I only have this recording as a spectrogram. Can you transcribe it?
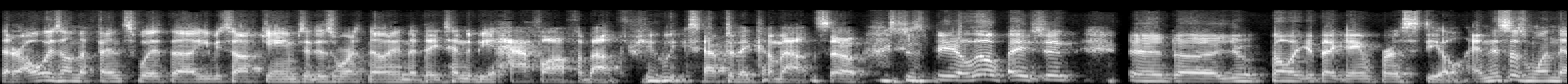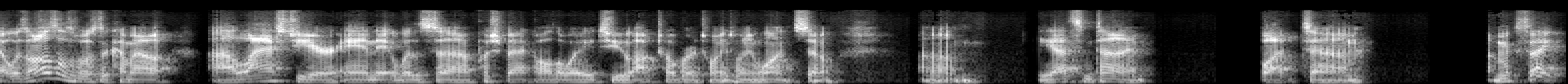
that are always on the fence with uh, Ubisoft games, it is worth noting that they tend to be half off about three weeks after they come out. So just be a little patient, and uh, you'll probably get that game for a steal. And this is one that was also supposed to come out uh, last year, and it was uh, pushed back all the way to October of 2021. So um, you got some time. But um, I'm excited.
